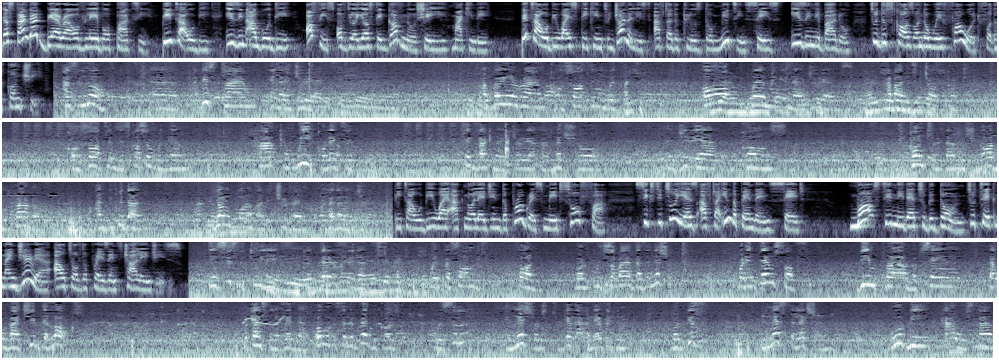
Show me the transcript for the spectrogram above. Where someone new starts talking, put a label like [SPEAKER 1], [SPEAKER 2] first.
[SPEAKER 1] The standard bearer of Labour Party, Peter Obi, is in Agodi, office of the Oyo State Governor Seyi Makinde. Peter Obi, while speaking to journalists after the closed-door meeting, says he's in Ibadan to discuss on the way forward for the country.
[SPEAKER 2] As you know, uh, at this time in Nigeria, I'm going around consulting with all well-meaning Nigerians about the future of the country. Consulting, discussing with them, how can we collectively take back Nigeria and make sure Nigeria becomes a country that we should all be proud of and be good at. Young ones and the children of Nigeria.
[SPEAKER 1] Peter Obi, while acknowledging the progress made so far, 62 years after independence, said more still needed to be done to take Nigeria out of the present challenges.
[SPEAKER 2] In 62 years, that we performed poorly, but we survived as a nation. But in terms of being proud of saying that we've achieved a lot, we can't celebrate that. But we celebrate because we're still a nation together and everything. But this next election will be how we start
